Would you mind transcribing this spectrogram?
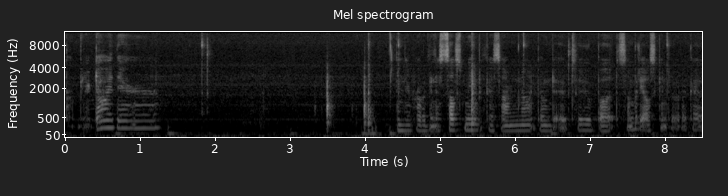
probably gonna die there. And they're probably gonna suss me because I'm not going to O2, but somebody else can do it, okay?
